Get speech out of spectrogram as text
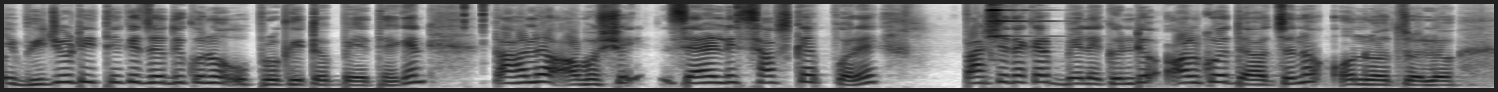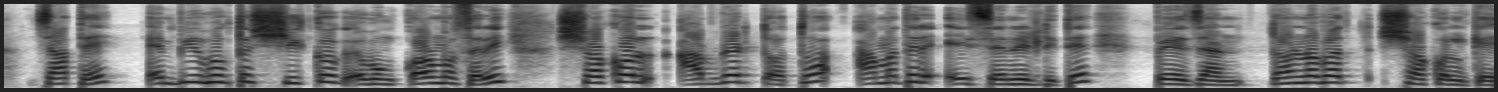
এই ভিডিওটি থেকে যদি কোনো উপকৃত পেয়ে থাকেন, তাহলে অবশ্যই চ্যানেলটি সাবস্ক্রাইব করে পাশে থাকার বেল আইকনটি অল করে দেওয়ার জন্য অনুরোধ রইল। যাতে এমপিভুক্ত শিক্ষক এবং কর্মচারী সকল আপডেট তথ্য আমাদের এই চ্যানেলটিতে পেয়ে যান। ধন্যবাদ সকলকে।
